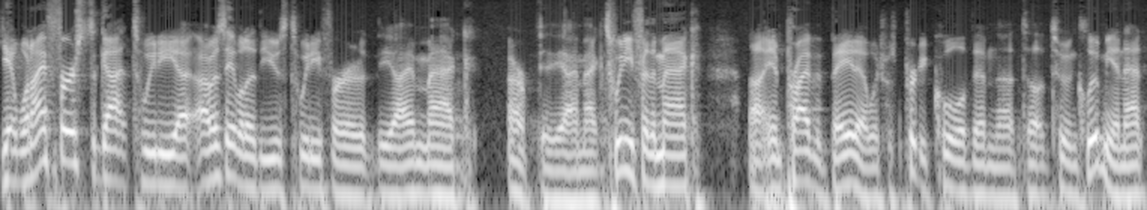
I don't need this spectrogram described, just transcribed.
Yeah, when I first got Tweetie, I, I was able to use Tweetie for the iMac or the iMac, Tweetie for the Mac uh, in private beta, which was pretty cool of them to, to, to, include me in that.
